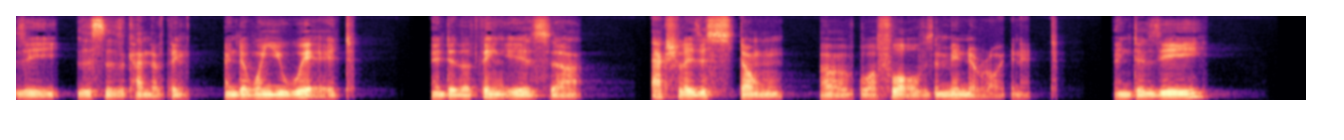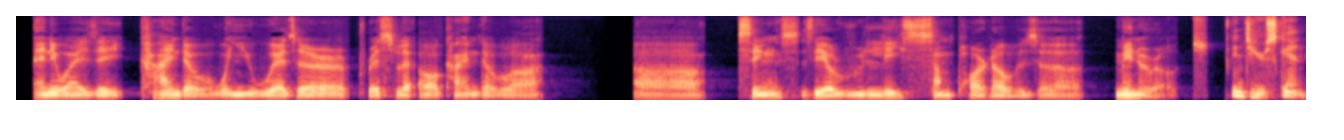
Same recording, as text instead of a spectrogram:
The this is the kind of thing, and when you wear it, and the thing is, uh, actually this stone of uh, full of the mineral in it, and the anyway they kind of when you wear the bracelet or kind of uh, uh things, they'll release some part of the minerals. Into your skin.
